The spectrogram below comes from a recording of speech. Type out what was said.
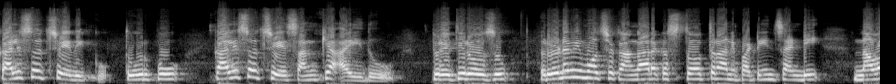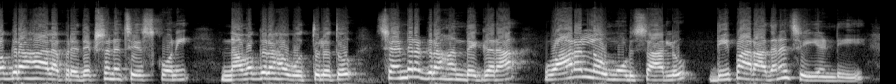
కలిసొచ్చే దిక్కు తూర్పు కలిసొచ్చే సంఖ్య ఐదు. ప్రతిరోజు రుణ విమోచ అంగారక స్తోత్రాన్ని పఠించండి. నవగ్రహాల ప్రదక్షిణ చేసుకొని నవగ్రహ ఒత్తులతో చంద్రగ్రహం దగ్గర వారంలో మూడు సార్లు దీపారాధన చేయండి.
